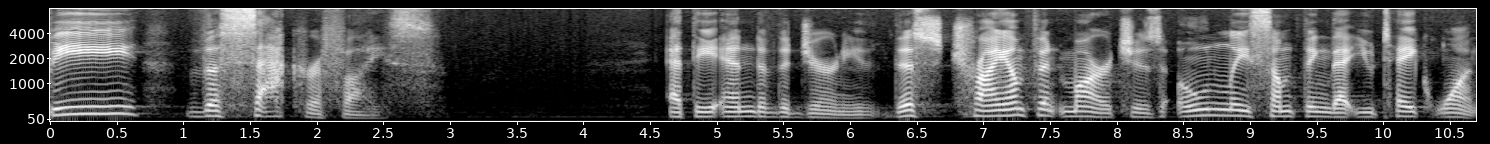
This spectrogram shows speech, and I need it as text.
be the sacrifice at the end of the journey. This triumphant march is only something that you take once,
